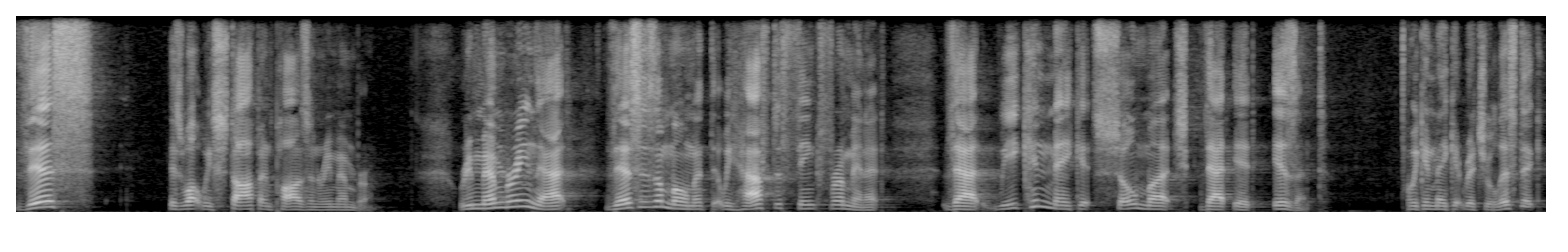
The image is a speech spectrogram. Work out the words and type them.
This is what we stop and pause and remember remembering that this is a moment that we have to think for a minute that we can make it so much that it isn't. We can make it ritualistic,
